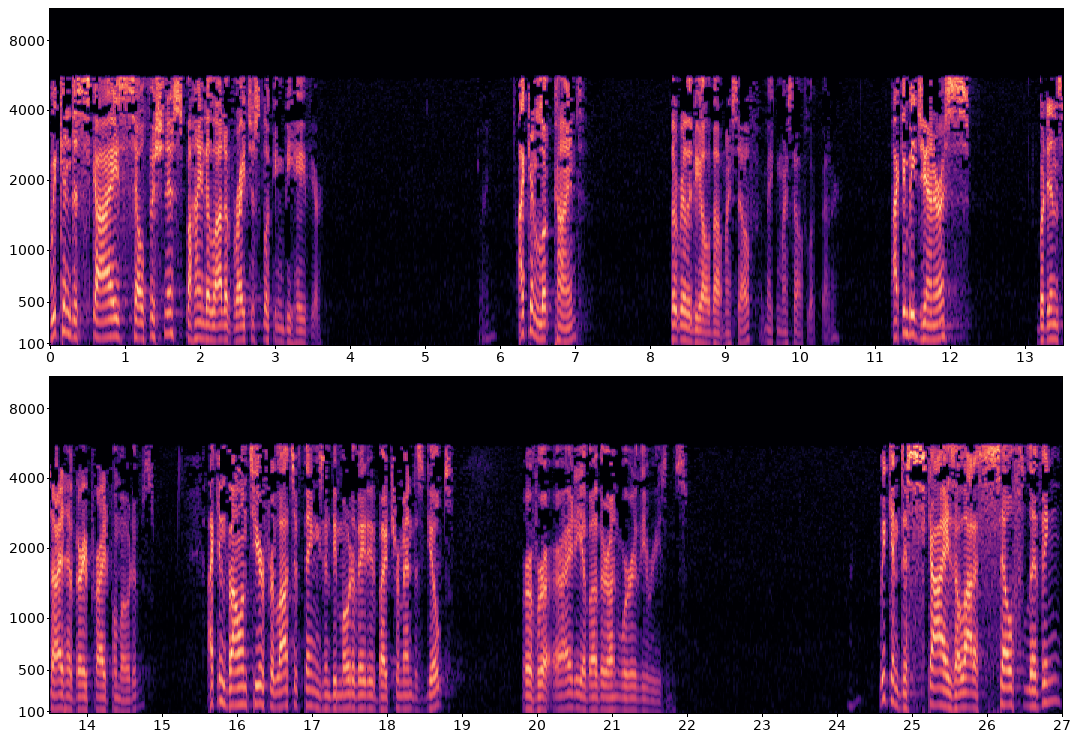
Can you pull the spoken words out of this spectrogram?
We can disguise selfishness behind a lot of righteous looking behavior. I can look kind but really be all about myself, making myself look better. I can be generous, but inside have very prideful motives. I can volunteer for lots of things and be motivated by tremendous guilt or a variety of other unworthy reasons. We can disguise a lot of self living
